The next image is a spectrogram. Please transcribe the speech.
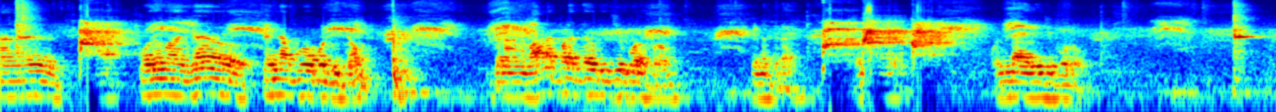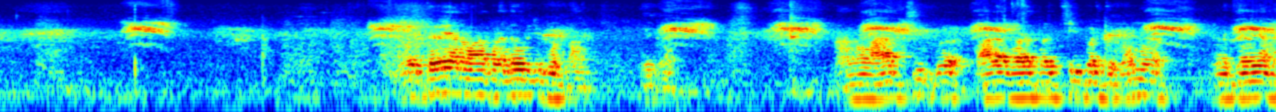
நாங்கள் கோதுமாவில் தேங்காய் பூவை கொட்டிட்டோம். இப்போ நாங்கள் வாழைப்பழத்தை உரிச்சு போட போகிறோம் கிணத்துல ஒன்றா எரிஞ்சு போடுவோம். தேவையான வாழைப்பழத்தை உரிச்சு போடலாம் நாங்கள் வாழை சீப்பு வாழை வாழைப்பழம் சீப் எங்களுக்கு தேவையான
